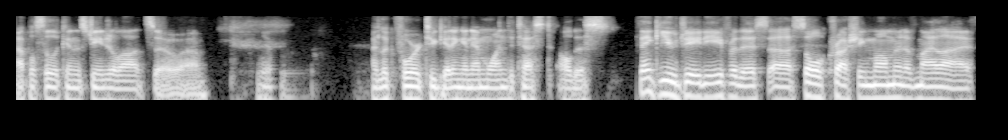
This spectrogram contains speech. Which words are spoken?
apple silicon has changed a lot so um, yeah. i look forward to getting an m1 to test all this thank you jd for this uh, soul crushing moment of my life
